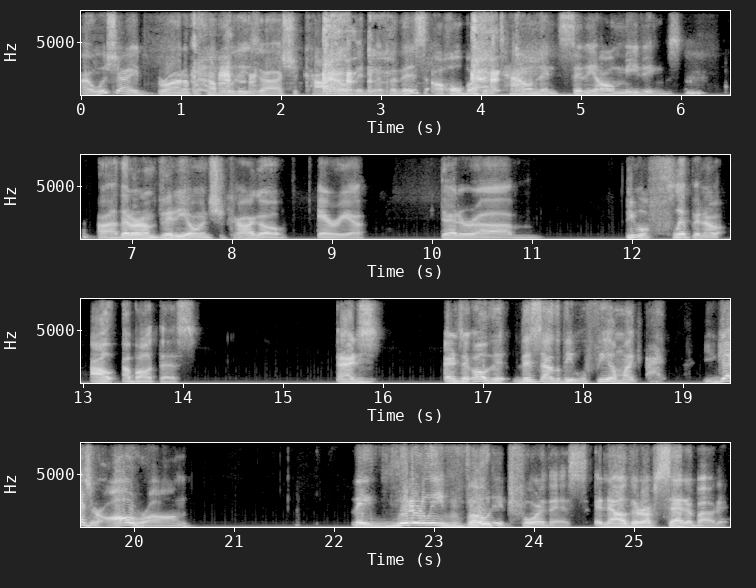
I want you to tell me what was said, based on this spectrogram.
I wish I had brought up a couple of these uh, Chicago videos, but there's a whole bunch of town and city hall meetings uh, that are on video in Chicago area that are um, people flipping out about this. And I just, and it's like, oh, th- this is how the people feel. I'm like, I, you guys are all wrong. They literally voted for this, and now they're upset about it.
